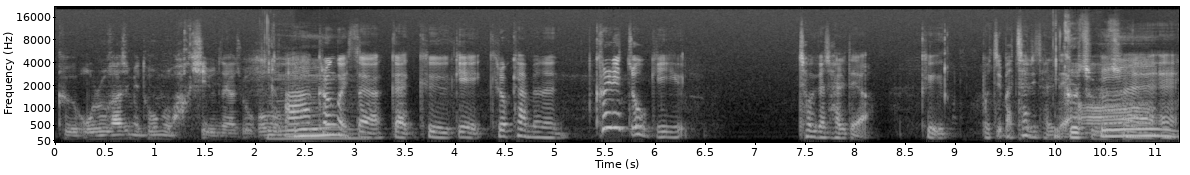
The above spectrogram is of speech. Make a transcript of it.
그 오르가즘에 도움을 확실히 준다 해가지고 음. 아 그런 거 있어요. 그러니까 그게 그렇게 하면은 클리 쪽이 저기가 잘 돼요. 그 뭐지 마찰이 잘 돼요. 그렇죠, 그렇죠. 네, 네.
